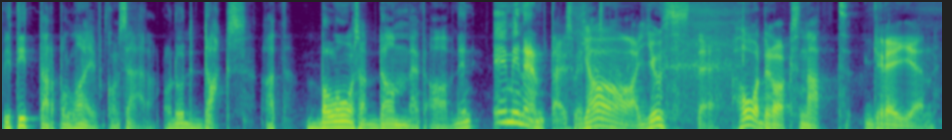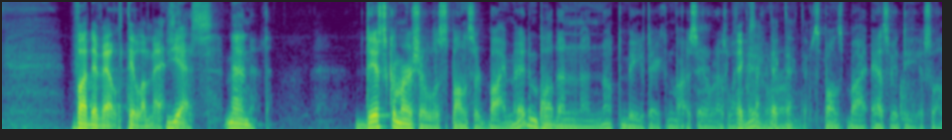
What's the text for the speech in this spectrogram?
vi tittar på livekonserten och då är det dags att blåsa dammet av den eminenta Sverige. Ja, just det. Hårdrocksnatt-grejen var det väl till och med. Yes, men This commercial was sponsored by Maidenpodden and not to be taken by seriously. Exakt, exakt. Sponsored by SVT as well.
